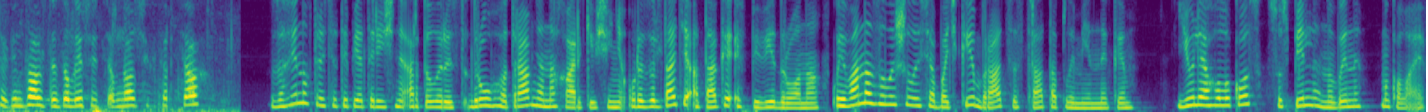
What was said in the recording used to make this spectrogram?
Він завжди залишиться в наших серцях. Загинув 35-річний артилерист 2 травня на Харківщині у результаті атаки fpv дрона. У Івана залишилися батьки, брат, сестра та племінники. Юлія Голокос, Суспільне новини, Миколаїв.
